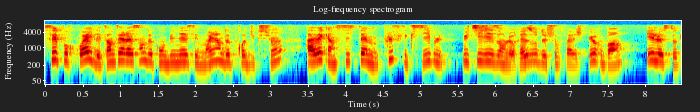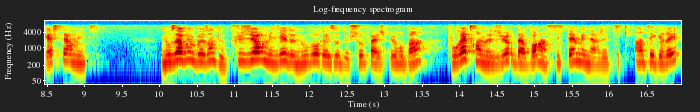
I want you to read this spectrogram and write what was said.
C'est pourquoi il est intéressant de combiner ces moyens de production avec un système plus flexible utilisant le réseau de chauffage urbain et le stockage thermique. Nous avons besoin de plusieurs milliers de nouveaux réseaux de chauffage urbain pour être en mesure d'avoir un système énergétique intégré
